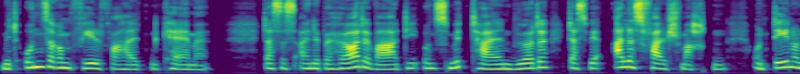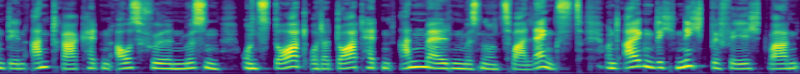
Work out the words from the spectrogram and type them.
mit unserem Fehlverhalten käme dass es eine Behörde war, die uns mitteilen würde, dass wir alles falsch machten und den und den Antrag hätten ausfüllen müssen, uns dort oder dort hätten anmelden müssen und zwar längst und eigentlich nicht befähigt waren,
